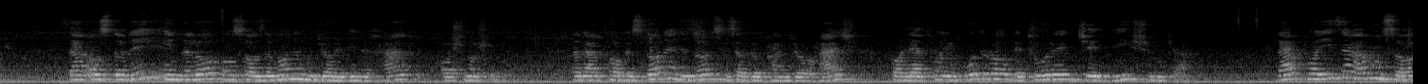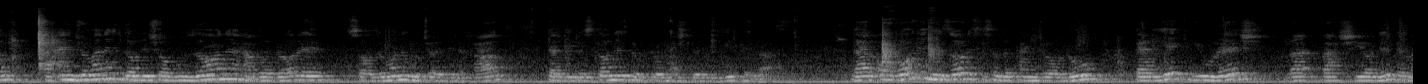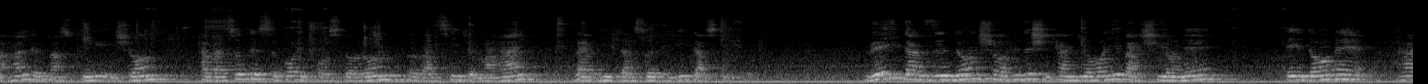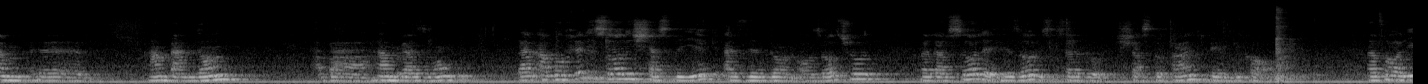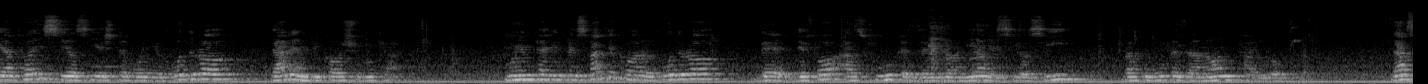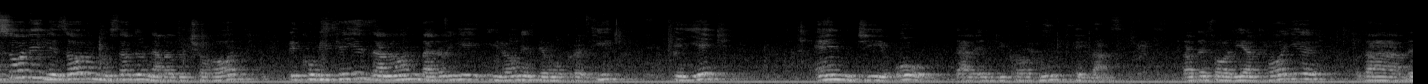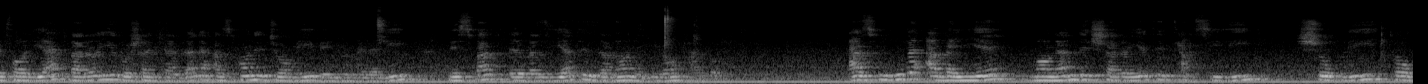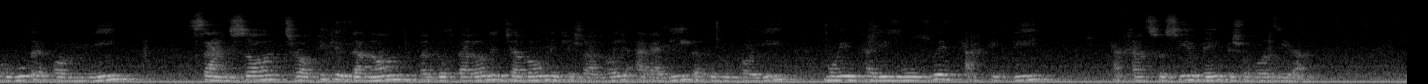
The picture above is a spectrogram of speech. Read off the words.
در آستانه انقلاب با سازمان مجاهدین خلق آشنا شد و در تابستان 1358 فعالیت‌های خود را به طور جدی شروع کرد. در پاییز همون سال به انجمن دانش آموزان هوادار سازمان مجاهدین خلق دبیرستان دکتر هشترویی پیوست. در آبان 1352 در یک یورش و وحشیانه به محل مسکونی ایشان توسط سپاه پاسداران و بسیج محل در 18 سالگی دستور شد. وی در زندان شاهد شکنجه های وحشیانه اعدام هم همبندان و هم رزمان بود. در اواخر سال 61 از زندان آزاد شد و در سال 1365 به امریکا آمد و فعالیت های سیاسی اجتماعی خود را در امریکا شروع کرد. مهمترین قسمت کار خود را به دفاع از حقوق زندانیان سیاسی و حقوق زنان داد در سال 1994 به کمیته زنان برای ایران دموکراتیک که یک NGO در امریکا بود پیوست و به فعالیت های و به فعالیت برای روشن کردن اذهان جامعه بین المللی نسبت به وضعیت زنان ایران پرداخت. از حقوق اولیه مانند شرایط تحصیلی شغلی تا حقوق قانونی سنگسار ترافیک زنان و دختران جوان کشورهای عربی و اروپایی مهمترین موضوع تحقیقی تخصصی وی به شمار می‌رفت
